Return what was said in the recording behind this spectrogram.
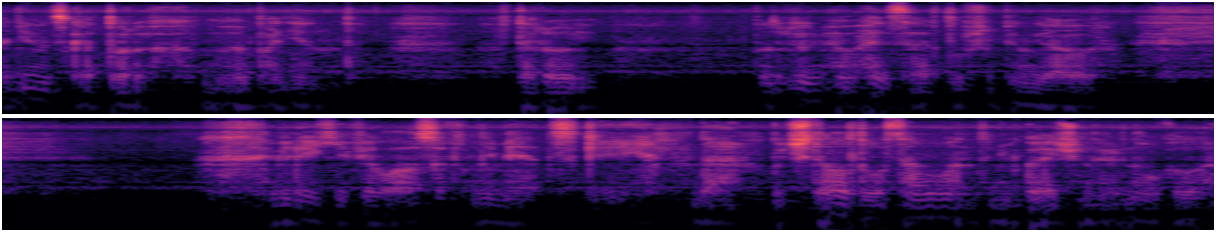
один из которых мой оппонент, а второй подразумевается Артур Шопенгауэр, великий философ немецкий. Да, почитал того самого Антонию Гайча, наверное, около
